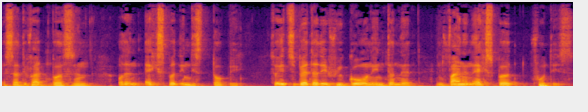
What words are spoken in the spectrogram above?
a certified person, or an expert in this topic. So it's better if you go on internet and find an expert for this.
